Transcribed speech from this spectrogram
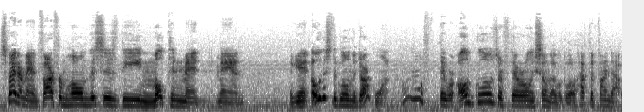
Spider-Man, Far From Home. This is the Molten Man. Man. Again, oh, this is the glow-in-the-dark one. I don't know if they were all glows or if there were only some that would glow. I'll have to find out.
